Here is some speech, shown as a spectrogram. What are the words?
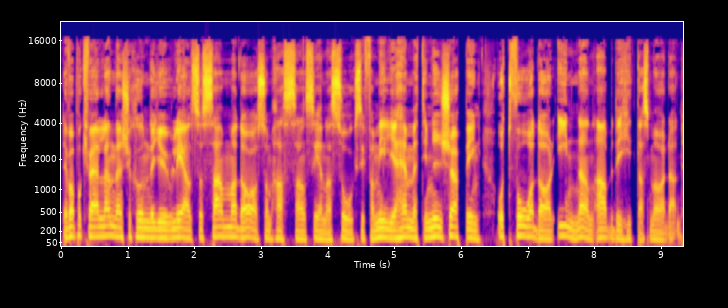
Det var på kvällen den 27 juli, alltså samma dag som Hassan senast sågs i familjehemmet i Nyköping och två dagar innan Abdi hittas mördad.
